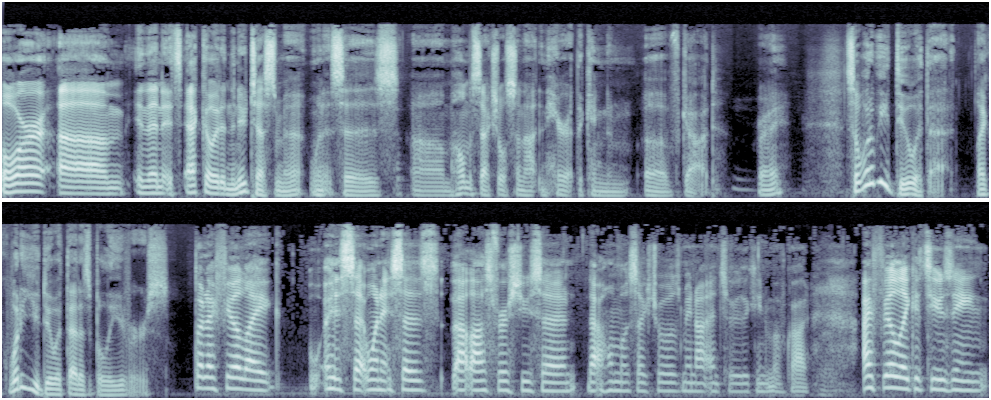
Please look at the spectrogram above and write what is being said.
Or, um, and then it's echoed in the New Testament when it says um, homosexuals shall not inherit the kingdom of God. Right. So what do we do with that? Like, what do you do with that as believers? But I feel like it said when it says that last verse you said that homosexuals may not enter the kingdom of God. I feel like it's using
